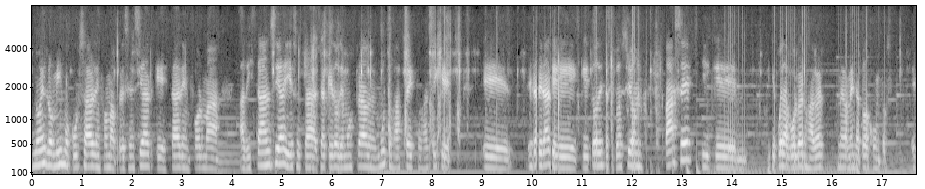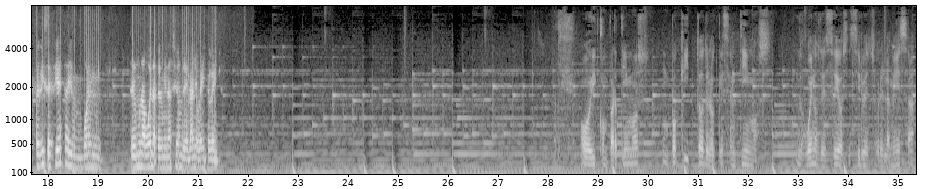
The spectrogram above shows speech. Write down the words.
no es lo mismo cursar en forma presencial que estar en forma a distancia y eso está, ya quedó demostrado en muchos aspectos. Así que eh, esperar que, toda esta situación pase y que, que pueda volvernos a ver nuevamente a todos juntos. Eh, felices fiestas y un buen, una buena terminación del año 2020. Hoy compartimos un poquito de lo que sentimos los buenos deseos se sirven sobre la mesa,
